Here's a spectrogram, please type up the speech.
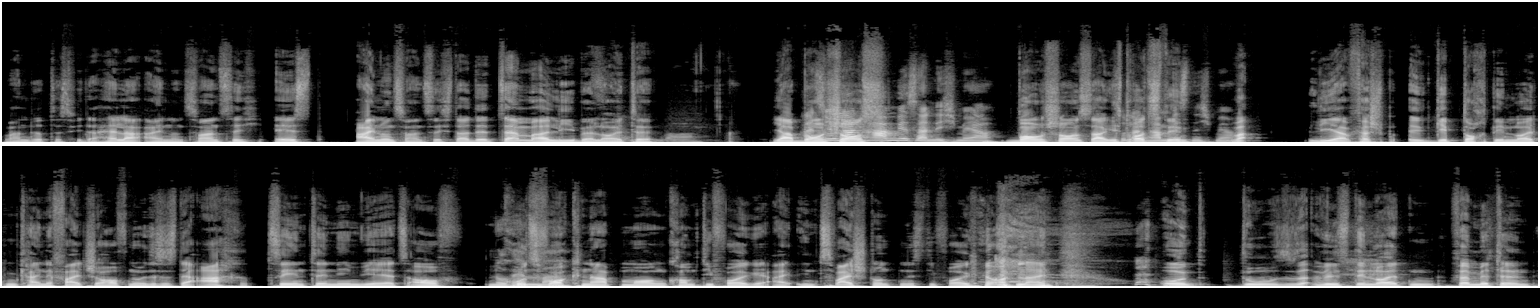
Wann wird es wieder heller? 21 ist 21. Dezember, liebe Leute. Ja, bon also, so haben wir es ja nicht mehr. Bon chance, sage ich So lange haben wir trotzdem. es nicht mehr. Lia, äh, gib doch den Leuten keine falsche Hoffnung. Das ist der 18. nehmen wir jetzt auf. November. Kurz vor knapp. Morgen kommt die Folge. In zwei Stunden ist die Folge online. Und du willst den Leuten vermitteln,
